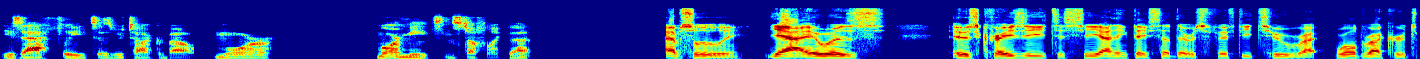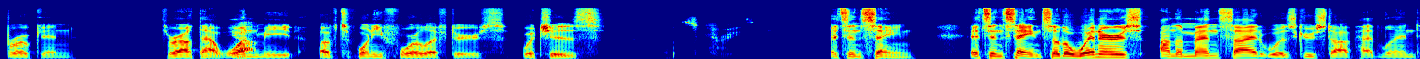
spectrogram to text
these athletes as we talk about more more meets and stuff like that. Absolutely. Yeah, it was it was crazy to see. I think they said there was 52 re world records broken throughout that Yeah, one meet of 24 lifters, which is that's crazy. it's insane. It's insane. So the winners on the men's side was Gustav Hedlund.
